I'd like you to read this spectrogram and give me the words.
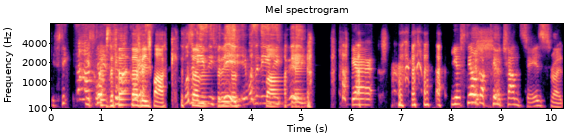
you sti- It's a hard you still. It's the think- Hard third quiz. he's back. It wasn't third easy for me. he's It wasn't easy for me. yeah, you've still got two chances. Right.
